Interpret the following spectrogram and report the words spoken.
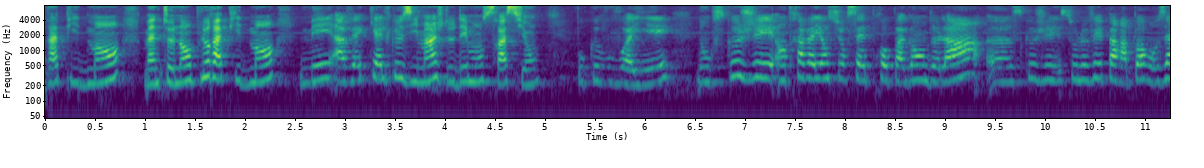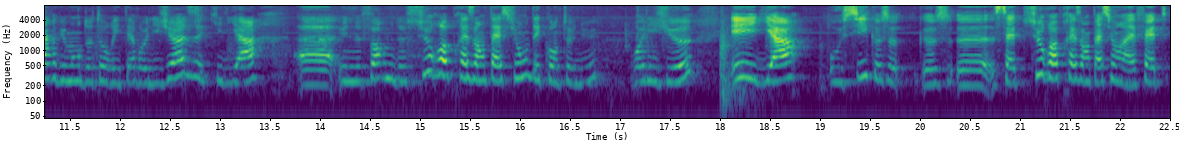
rapidement, maintenant, plus rapidement, mais avec quelques images de démonstration pour que vous voyez. Donc, ce que j'ai, en travaillant sur cette propagande-là, euh, ce que j'ai soulevé par rapport aux arguments d'autorité religieuse, qu'il y a euh, une forme de surreprésentation des contenus religieux, et il y a aussi que, euh, cette surreprésentation est faite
